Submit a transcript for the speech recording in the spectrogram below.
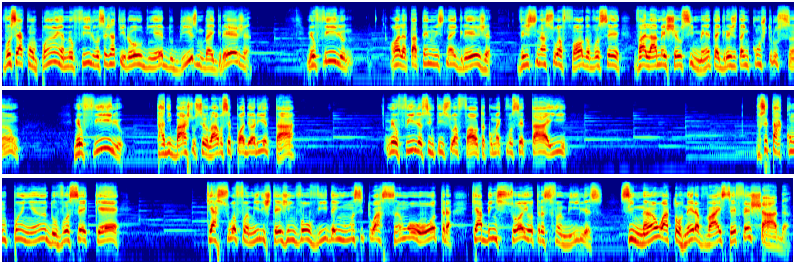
Você acompanha, meu filho, você já tirou o dinheiro do dízimo da igreja? Meu filho, Olha, tá tendo isso na igreja. Veja se na sua folga você vai lá mexer o cimento, a igreja está em construção. Meu filho, tá debaixo do seu lar, você pode orientar. Meu filho, eu senti sua falta, como é que você tá aí? Você está acompanhando, você quer que a sua família esteja envolvida em uma situação ou outra que abençoe outras famílias. Senão, a torneira vai ser fechada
